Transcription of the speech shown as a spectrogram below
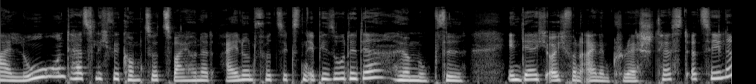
Hallo und herzlich willkommen zur 241. Episode der Hörmupfel, in der ich euch von einem Crashtest erzähle,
